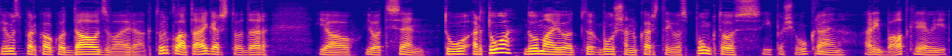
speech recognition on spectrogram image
kļūst par kaut ko daudz vairāk. Turklāt Aigars to dara jau ļoti sen. To, ar to, domājot, būšanu karstajos punktos, īpaši Ukraina, arī Baltkrievija.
